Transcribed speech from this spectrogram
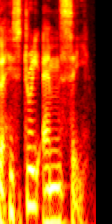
The History MC.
